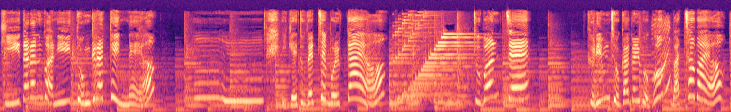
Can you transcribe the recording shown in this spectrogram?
기다란 관이 동그랗게 있네요. 음, 이게 도대체 뭘까요? 두 번째, 그림 조각을 보고 맞춰봐요.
